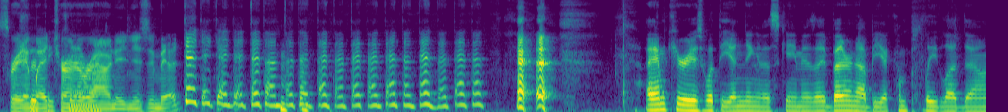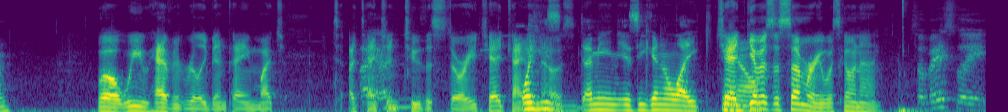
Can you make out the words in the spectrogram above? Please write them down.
afraid I'm gonna turn camera. around and just be. I am curious what the ending of this game is. It better not be a complete letdown. Well, we haven't really been paying much t- attention to the story. Chad kind of Well, he's. knows. I mean, is he gonna like? you Chad, give us a summary. What's going on? So basically,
